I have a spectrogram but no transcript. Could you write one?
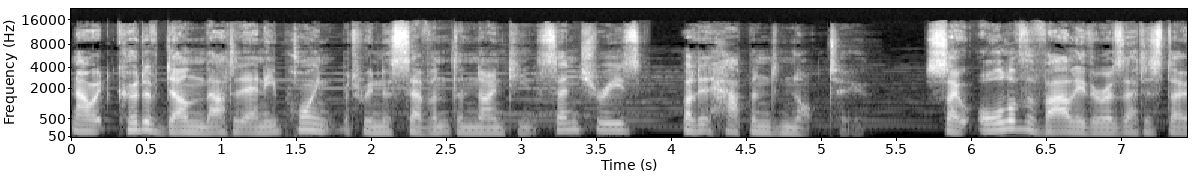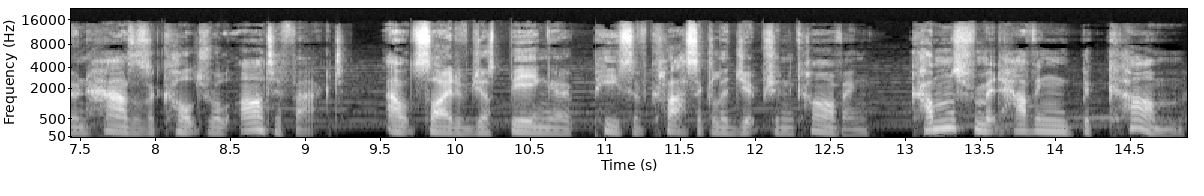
Now, it could have done that at any point between the 7th and 19th centuries, but it happened not to. So, all of the value the Rosetta Stone has as a cultural artifact, outside of just being a piece of classical Egyptian carving, comes from it having become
